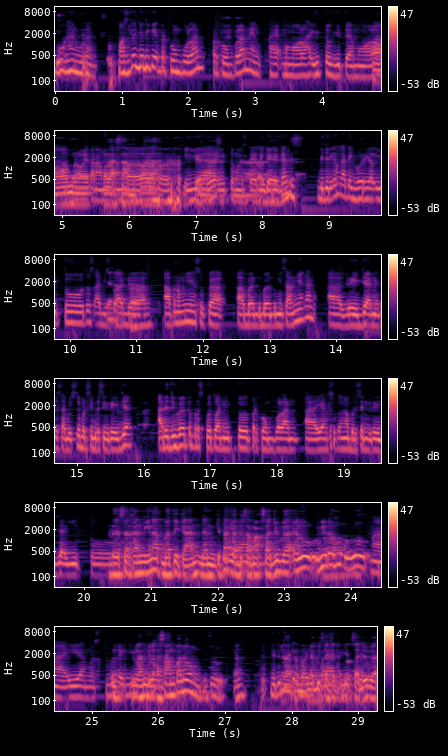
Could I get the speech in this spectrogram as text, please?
bukan, bukan. Maksudnya jadi kayak perkumpulan, perkumpulan yang kayak mengolah itu gitu, yang mengolah Oh, apa namanya tanaman-tanaman. sampah. Oh, Iya, itu maksudnya dijadikan dijadikan kategorial itu. Terus abis Ya. itu ada apa namanya yang suka uh, bantu-bantu. Misalnya kan uh, gereja nih terus abis itu bersih-bersih gereja ada juga tuh persekutuan itu perkumpulan uh, yang suka ngebersihin gereja gitu berdasarkan minat berarti kan dan kita nggak Iya. bisa maksa juga eh lu ini dong lu, lu nah iya maksud gue kayak gitu milah-milah sampah dong itu kan jadi kayak banyak nggak bisa kita gitu. maksa juga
